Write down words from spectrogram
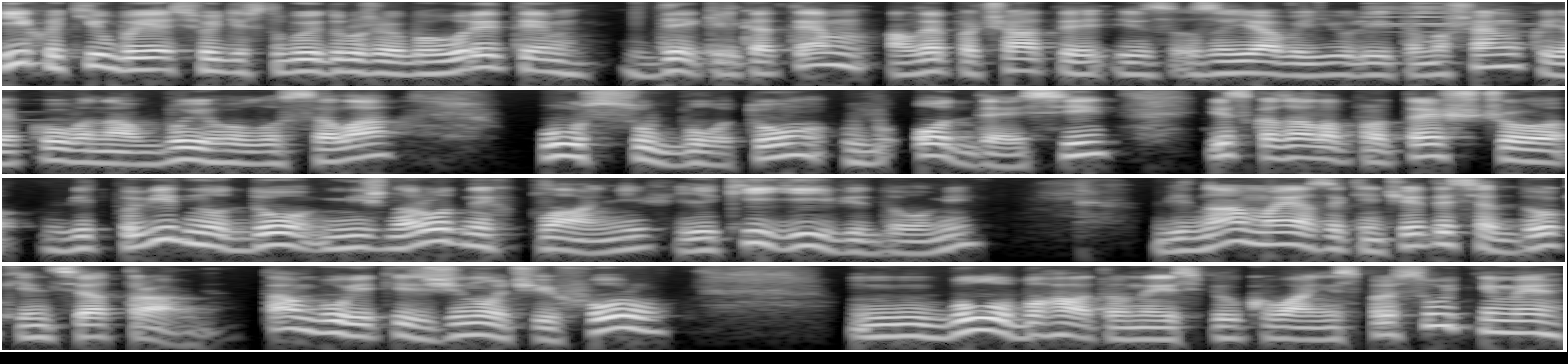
І хотів би я сьогодні з тобою, друже, обговорити декілька тем, але почати із заяви Юлії Тимошенко, яку вона виголосила у суботу в Одесі, і сказала про те, що відповідно до міжнародних планів, які їй відомі, війна має закінчитися до кінця травня. Там був якийсь жіночий форум. Було багато в неї спілкування з присутніми,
